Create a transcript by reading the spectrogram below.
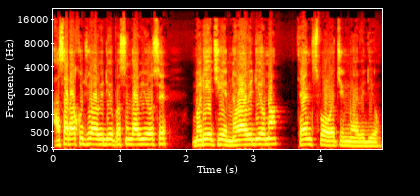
આશા રાખું છું આ વીડિયો પસંદ આવ્યો હશે. મળીએ છીએ નવા વિડીયોમાં. Thanks for watching my video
